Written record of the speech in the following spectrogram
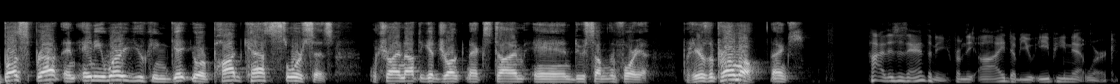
Buzzsprout, and anywhere you can get your podcast sources. We'll try not to get drunk next time and do something for you. But here's the promo. Thanks. Hi, this is Anthony from the IWEP Network.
